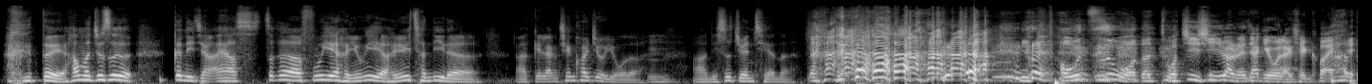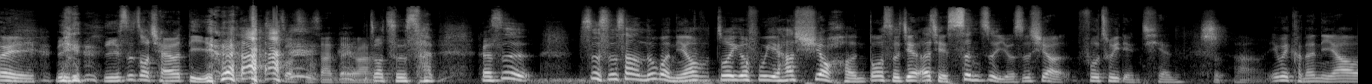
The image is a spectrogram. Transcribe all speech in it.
对他们就是跟你讲，哎呀，这个副业很容易啊，很容易成立的啊，给两千块就有了，嗯啊，你是捐钱的，你投资我的，我继续让人家给我两千块啊，对你你是做 charity。做慈善对吗？做慈善。可是事实上，如果你要做一个副业，它需要很多时间，而且甚至有时需要付出一点钱是，啊，因为可能你要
